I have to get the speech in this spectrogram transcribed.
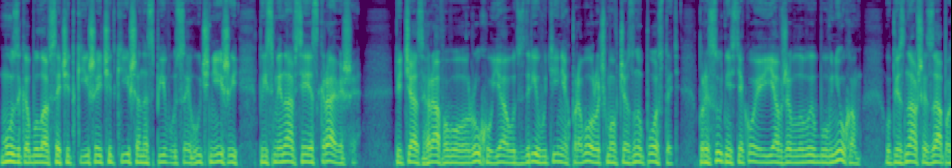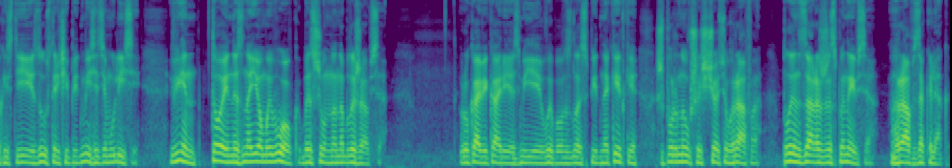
Музика була все чіткіша і чіткіша, наспів усе гучніший, письміна все яскравіше. Під час графового руху я уздрів у тінях праворуч мовчазну постать, присутність якої я вже вловив був нюхом, упізнавши запах із тієї зустрічі під місяцем у лісі. Він, той незнайомий вовк, безшумно наближався. Рука вікарія змією виповзла з-під накидки, шпурнувши щось у графа. Плин зараз же спинився. Граф закляк.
